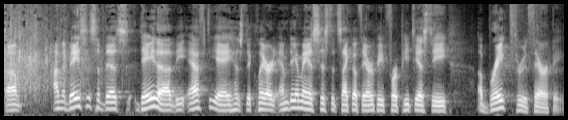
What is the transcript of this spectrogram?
Um, on the basis of this data, the FDA has declared MDMA assisted psychotherapy for PTSD a breakthrough therapy.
